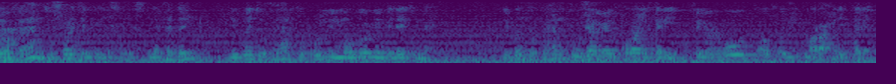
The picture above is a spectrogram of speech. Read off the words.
لو فهمتوا شوية الاختلافات دي يبقى أنتوا فهمتوا كل الموضوع من بدايته النهاية يبقى أنتوا فهمتوا جمع القرآن الكريم في العهود أو في المراحل الثلاثة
